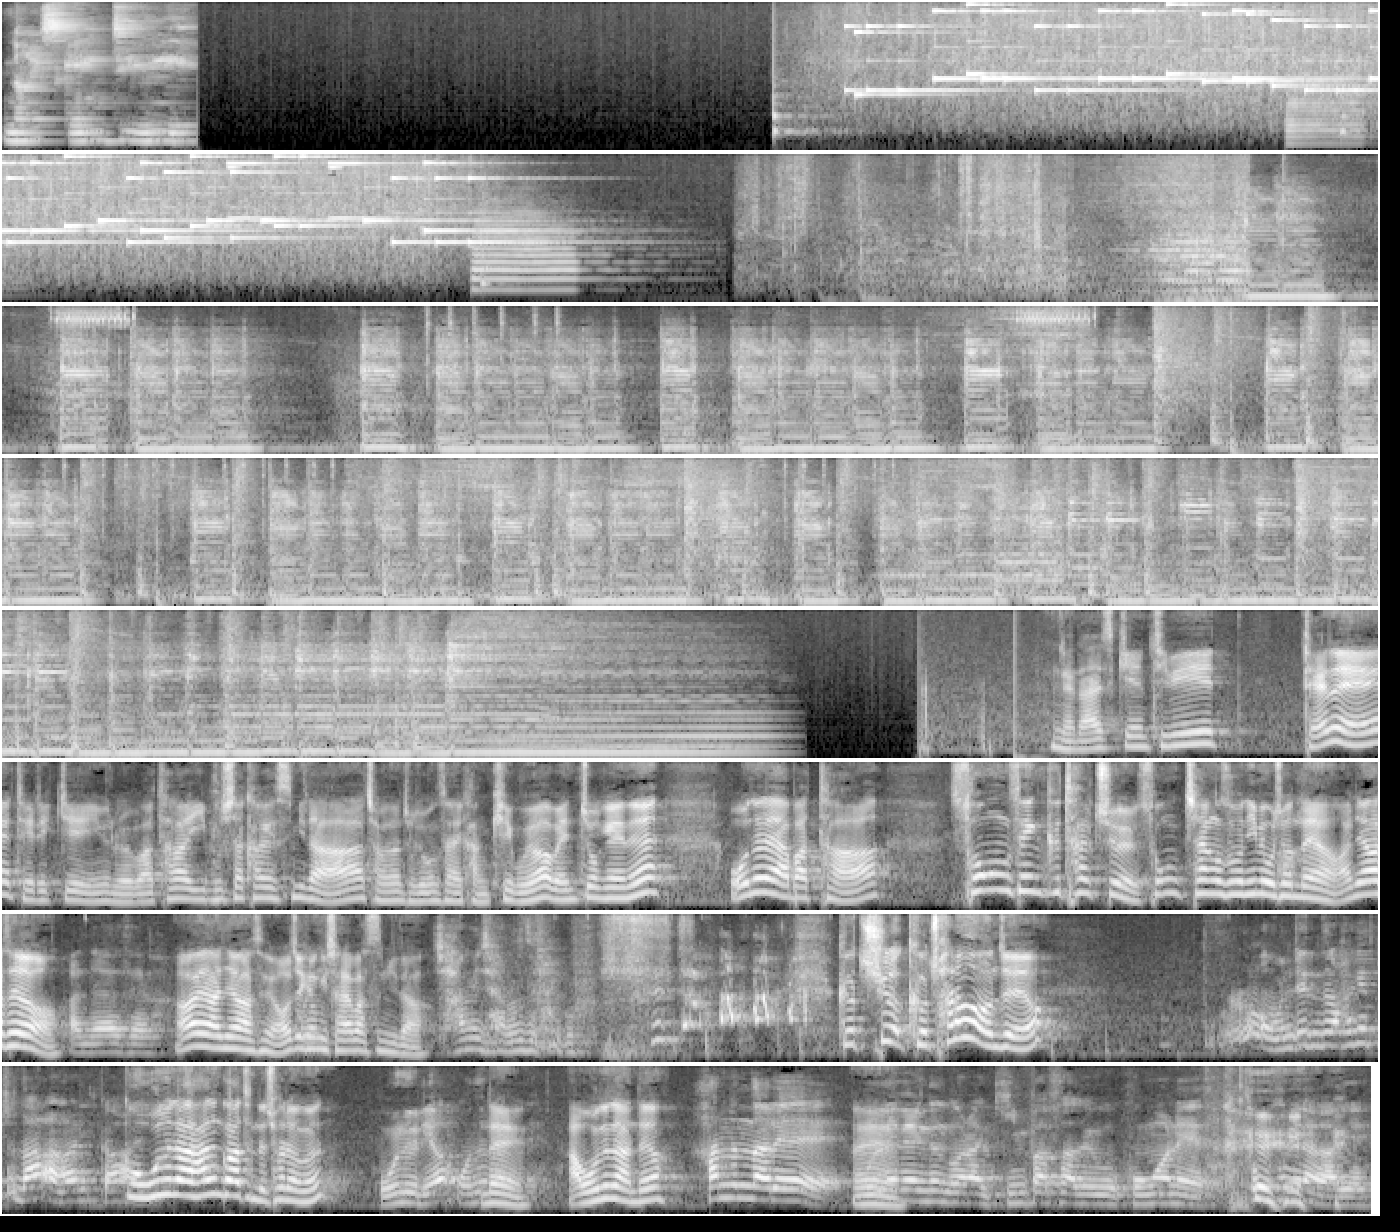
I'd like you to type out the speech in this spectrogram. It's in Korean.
Nice Game TV. 나이스 게임 TV 대회 대리 게임 롤바타 2부 시작하겠습니다. 저는 조종사의 강퀴고요. 왼쪽에는 오늘의 아바타 송생크 탈출 송창수님이 오셨네요. 안녕하세요. 안녕하세요. 아, 예, 안녕하세요. 어제 경기 잘 봤습니다. 잠이 잘 오더라고. 그, 추, 그 촬영은 언제예요? 물론 언제든 하겠죠. 날 안 하니까. 그 오늘 날 하는 것 같은데 촬영은? 오늘이요? 오늘 안 네. 돼. 아 오늘은 안 돼요? 하는 날에 네. 몰래 먹는 거랑 김밥 사들고 공원에 소풍이나 가게.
